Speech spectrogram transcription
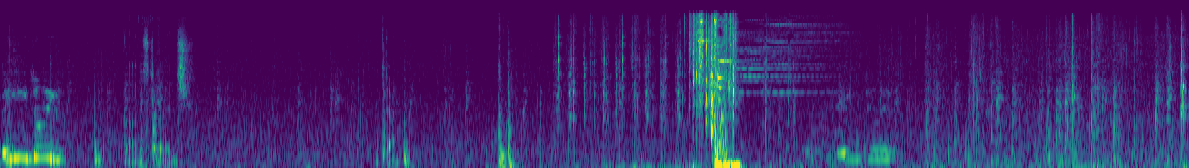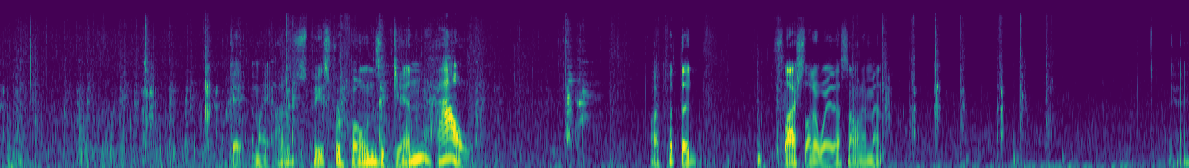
Bone storage. Right there. Okay, am I out of space for bones again? How? I put the flashlight away. That's not what I meant. Okay.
